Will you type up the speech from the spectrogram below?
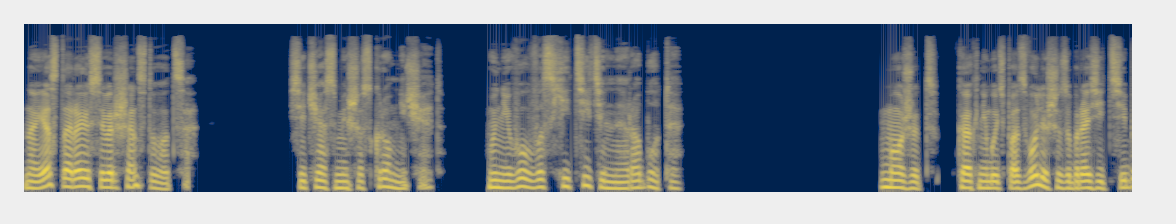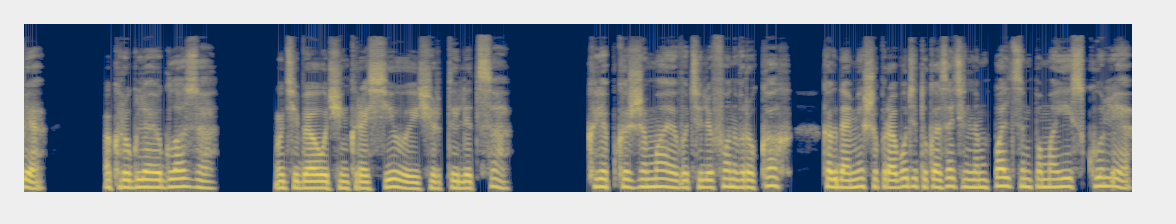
но я стараюсь совершенствоваться. Сейчас Миша скромничает. У него восхитительные работы. Может, как-нибудь позволишь изобразить тебя? Округляю глаза. У тебя очень красивые черты лица. Крепко сжимаю его телефон в руках, когда Миша проводит указательным пальцем по моей скуле.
